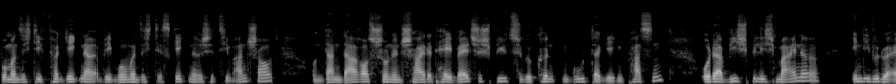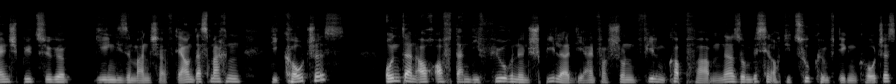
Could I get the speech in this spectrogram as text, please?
wo man sich die Gegner wo man sich das gegnerische Team anschaut und dann daraus schon entscheidet: „Hey, welche Spielzüge könnten gut dagegen passen?“ Oder: „Wie spiele ich meine individuellen Spielzüge gegen diese Mannschaft?“ Ja, und das machen die Coaches und dann auch oft dann die führenden Spieler, die einfach schon viel im Kopf haben, ne? So 'n bisschen auch die zukünftigen Coaches.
